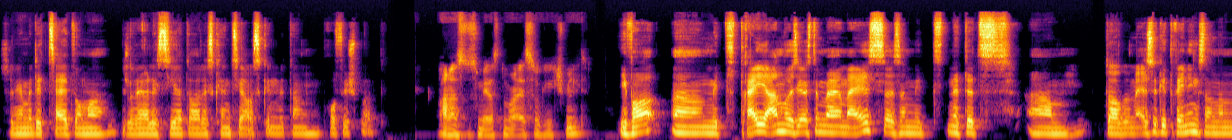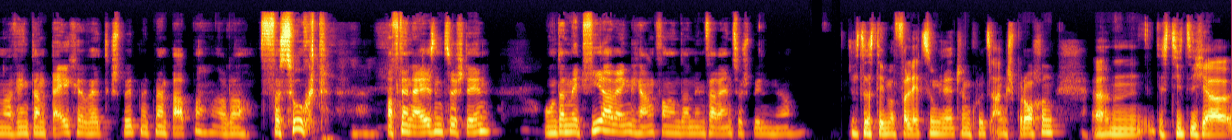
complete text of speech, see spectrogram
so wir, die Zeit, wo man ein bisschen realisiert, oh, das könnte sich ausgehen mit einem Profisport. Wann hast du zum ersten Mal Eishockey gespielt? Ich war äh, mit drei Jahren war ich das erste Mal am Eis, also mit nicht jetzt ähm, da beim Eishockey-Training, sondern auf irgendeinem Teich habe ich halt gespielt mit meinem Papa oder versucht, auf den Eisen zu stehen. Und dann mit vier habe ich eigentlich angefangen, dann im Verein zu spielen. Ja. Du hast das Thema Verletzungen jetzt schon kurz angesprochen. Ähm, das zieht sich ja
